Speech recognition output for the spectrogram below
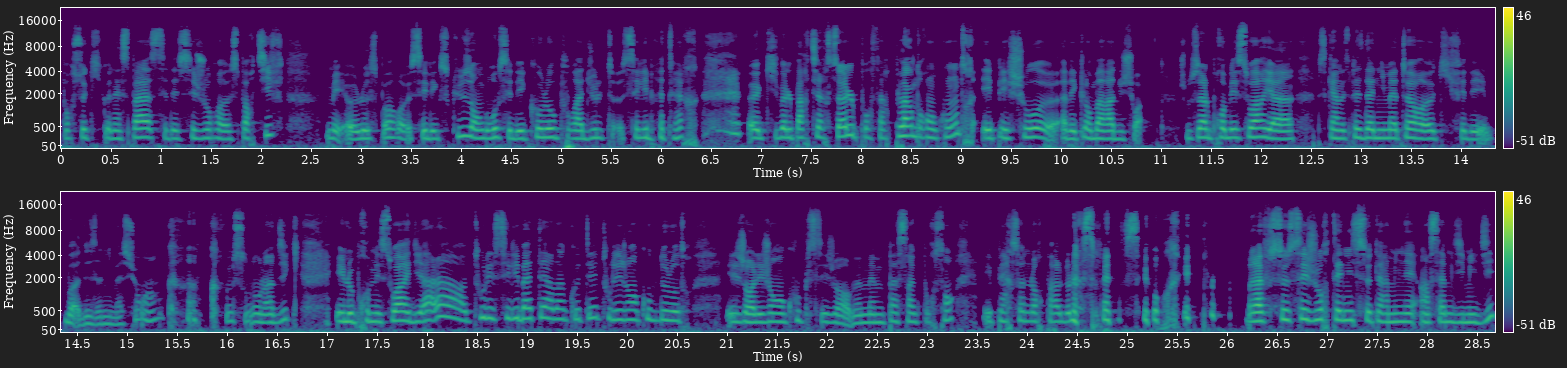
Pour ceux qui connaissent pas, c'est des séjours euh, sportifs, mais euh, le sport, c'est l'excuse. En gros, c'est des colos pour adultes célibataires qui veulent partir seuls pour faire plein de rencontres et pécho avec l'embarras du choix. Je me souviens le premier soir, il y a parce qu'il y a un espèce d'animateur qui fait des bah, des animations, hein, comme son nom l'indique. Et le premier soir, il dit ah là, tous les célibataires d'un côté, tous les gens en couple de l'autre. Et genre les gens en couple, c'est genre même pas 5% et personne leur parle de la semaine, c'est horrible. Bref, ce séjour tennis se terminait un samedi midi.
